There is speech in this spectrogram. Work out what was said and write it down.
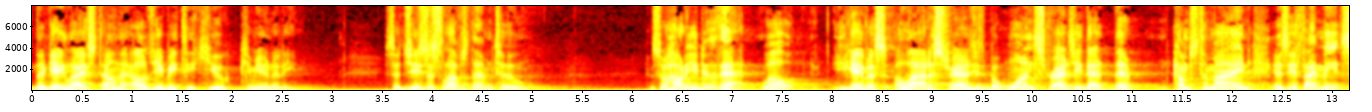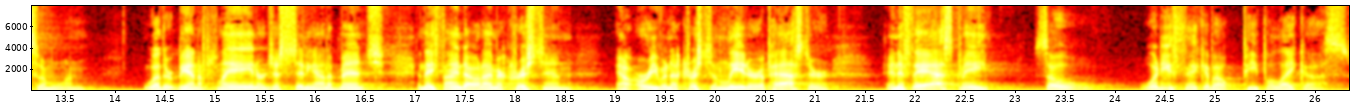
the gay lifestyle in the LGBTQ community. So Jesus loves them too. So, how do you do that? Well, he gave us a lot of strategies, but one strategy that, that comes to mind is if I meet someone, whether it be on a plane or just sitting on a bench, and they find out I'm a Christian uh, or even a Christian leader, a pastor, and if they ask me, so, what do you think about people like us?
